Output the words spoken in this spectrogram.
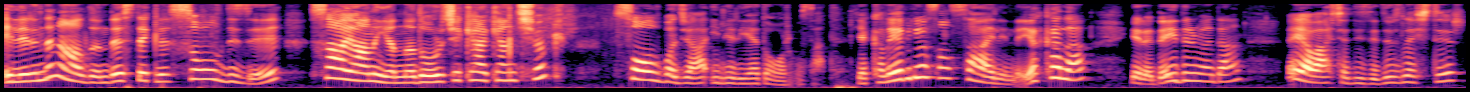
Ellerinden aldığın destekle sol dizi sağ ayağının yanına doğru çekerken çök. Sol bacağı ileriye doğru uzat. Yakalayabiliyorsan sağ elinde yakala. Yere değdirmeden ve yavaşça dizi düzleştir.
